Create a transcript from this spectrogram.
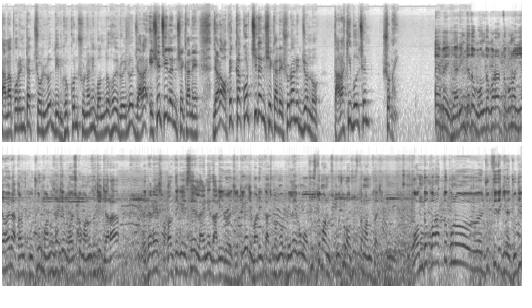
টানাপোড়েনটা চলল দীর্ঘক্ষণ শুনানি বন্ধ হয়ে রইল যারা এসেছিলেন সেখানে যারা অপেক্ষা করছিলেন সেখানে শুনানির জন্য তারা কি বলছেন? শোনাই। হিয়ারিংটা তো বন্ধ করার তো কোনো ইয়ে হয় না কারণ প্রচুর মানুষ আছে বয়স্ক মানুষ আছে যারা এখানে সকাল থেকে এসে লাইনে দাঁড়িয়ে রয়েছে ঠিক আছে? বাড়ির কাজকর্ম ফেলে এবং অসুস্থ মানুষ প্রচুর অসুস্থ মানুষ আছে। বন্ধ করার তো কোনো যুক্তি দেখি না। যদি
